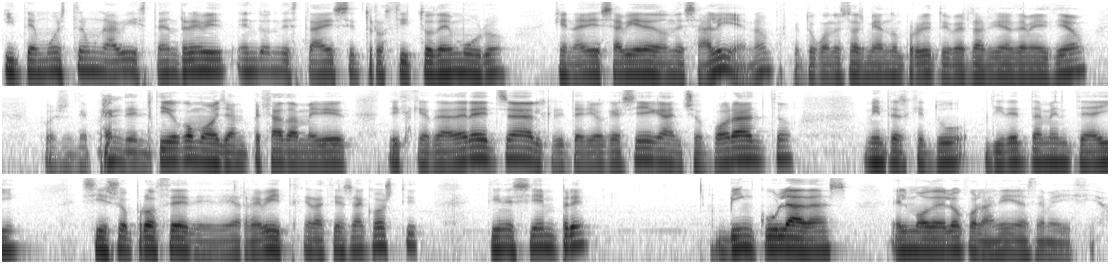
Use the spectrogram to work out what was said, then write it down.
Y te muestra una vista en Revit en donde está ese trocito de muro que nadie sabía de dónde salía, ¿no? Porque tú cuando estás mirando un proyecto y ves las líneas de medición, pues depende del tío cómo haya empezado a medir de izquierda a derecha, el criterio que siga, ancho por alto, mientras que tú directamente ahí, si eso procede de Revit gracias a Costit, tienes siempre vinculadas el modelo con las líneas de medición.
